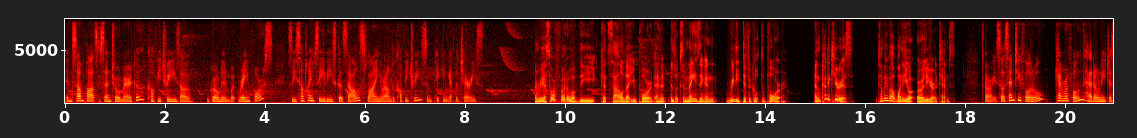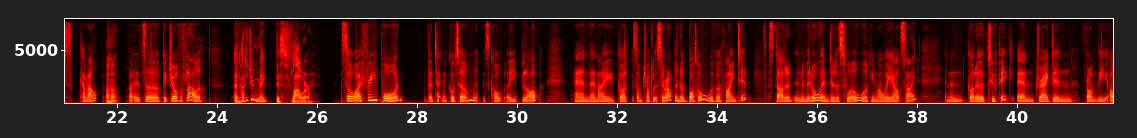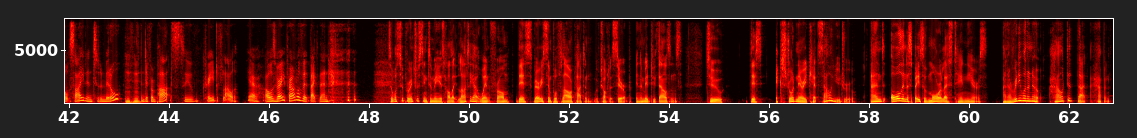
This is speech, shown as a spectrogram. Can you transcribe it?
In some parts of Central America, coffee trees are grown in rainforests, so you sometimes see these quetzals flying around the coffee trees and picking at the cherries. And Ree, I saw a photo of the quetzal that you poured, and it, it looks amazing and really difficult to pour. And I'm kind of curious. Tell me about one of your earlier attempts. All right, so I sent you a photo. Camera phones had only just come out, Uh huh. but it's a picture of a flower. And how did you make this flower? So I free poured, the technical term is called a blob, and then I got some chocolate syrup in a bottle with a fine tip, started in the middle and did a swirl, working my way outside, and then got a toothpick and dragged in from the outside into the middle mm-hmm. in different parts to create a flower. Yeah, I was very proud of it back then. So what's super interesting to me is how like latte art went from this very simple flower pattern with chocolate syrup in the mid 2000s to this extraordinary quetzal you drew, and all in the space of more or less 10 years. And I really want to know how did that happen?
